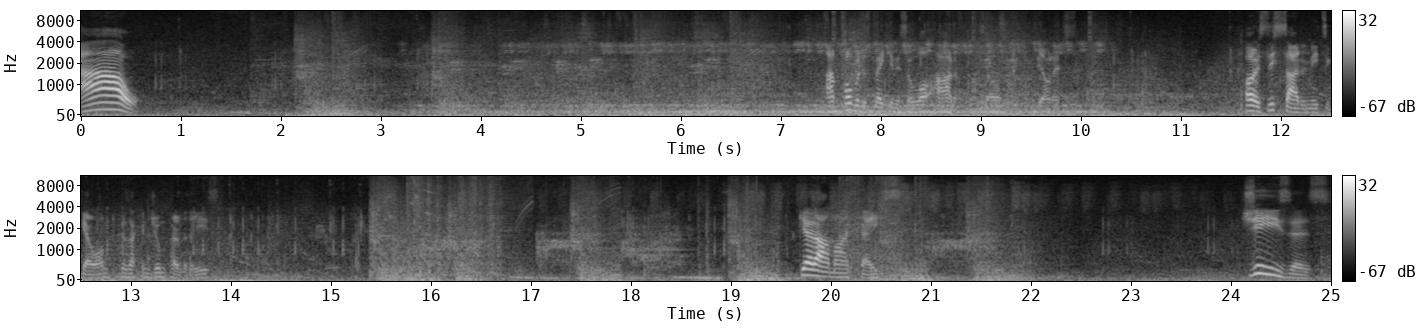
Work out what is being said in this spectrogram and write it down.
Ow! I'm probably just making this a lot harder for myself, to be honest. Oh, it's this side I need to go on, because I can jump over these. Get out my face. Jesus.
